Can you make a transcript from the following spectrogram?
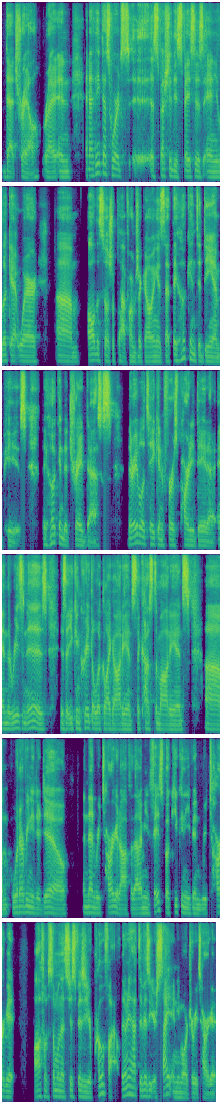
that trail, right? And and I think that's where it's especially these spaces, and you look at where um, all the social platforms are going is that they hook into DMPs, they hook into trade desks. They're able to take in first party data, and the reason is is that you can create the lookalike audience, the custom audience, um, whatever you need to do, and then retarget off of that. I mean, Facebook, you can even retarget off of someone that's just visited your profile. They don't even have to visit your site anymore to retarget.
